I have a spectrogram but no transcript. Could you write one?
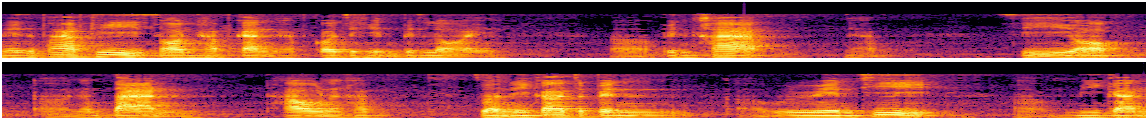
ในสภาพที่ซ้อนทับกันครับ ก็จะเห็นเป็นรอยเอเป็นคราบนะครับ สีออกอน้ำตาลเทานะครับ ส่วนนี้ก็จะเป็นบริเวณที่มีการ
